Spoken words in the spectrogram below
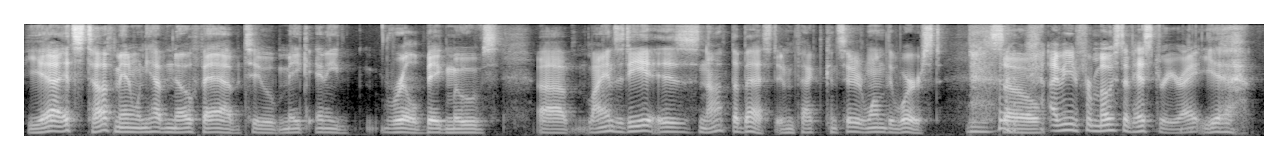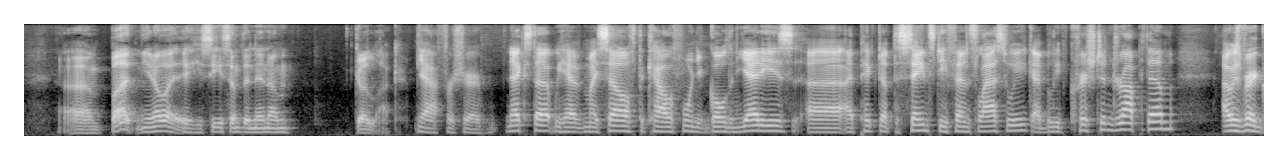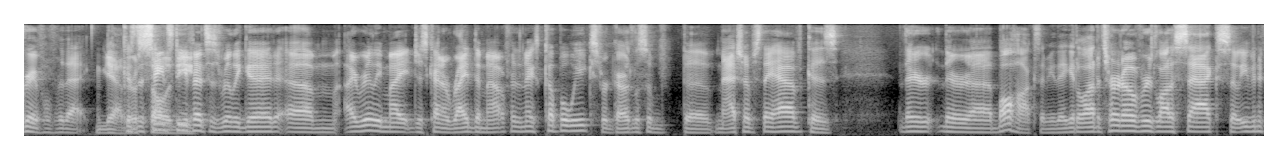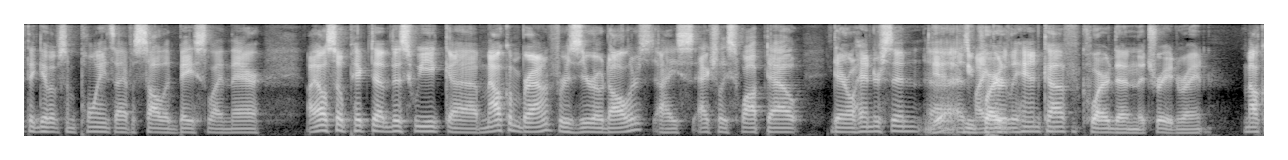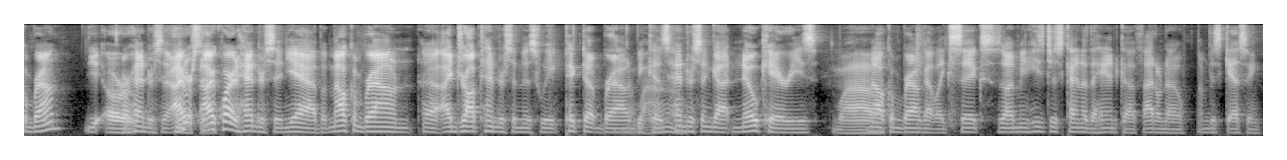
Yeah, it's tough, man, when you have no FAAB to make any real big moves. Uh, Lions D is not the best. In fact, considered one of the worst. So I mean, for most of history, right? yeah, um, but you know what? If you see something in them, good luck. Yeah, for sure. Next up, we have myself, the California Golden Yetis. Uh, I picked up the Saints defense last week. I believe Christian dropped them. I was very grateful for that. Yeah, because the Saints D. defense is really good. Um, I really might just kind of ride them out for the next couple weeks, regardless of the matchups they have, because they're they're uh, ball hawks. I mean, they get a lot of turnovers, a lot of sacks. So even if they give up some points, I have a solid baseline there. I also picked up this week uh, Malcolm Brown for zero dollars. I s- actually swapped out Darrell Henderson uh, Yeah, as my acquired- early handcuff. Acquired that in the trade, right? Malcolm Brown Yeah, or Henderson. I, I acquired Henderson, yeah, but Malcolm Brown, uh, I dropped Henderson this week, picked up Brown because Wow. Henderson got no carries. wow. Malcolm Brown got like six. So I mean, he's just kind of the handcuff. I don't know. I'm just guessing.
